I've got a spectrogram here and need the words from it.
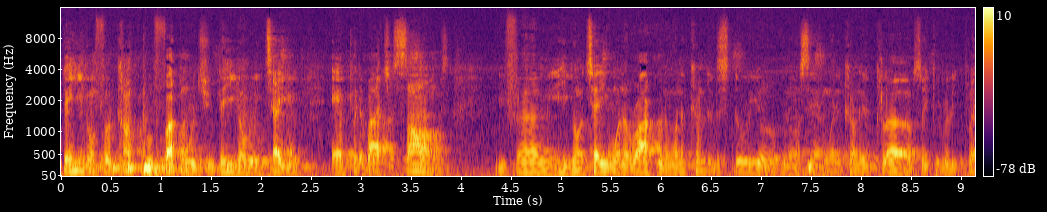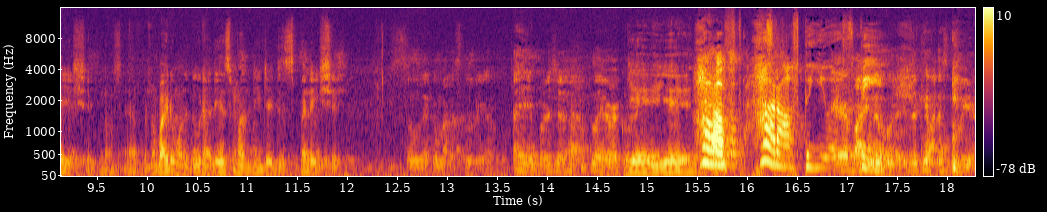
Then he gonna feel comfortable fucking with you. Then he gonna really tell you input about your songs. You feel me? He gonna tell you when to rock with him, when to come to the studio. You know what I'm saying? When to come to the club, so you can really play your shit. You know what I'm saying? But nobody want to do that. They just want the DJ to spin their shit. As soon as they come out of the studio. Hey, bro, this shit hot. Play it right. Yeah, yeah. Hot off, hot off the Everybody know USB. it. It just came out of the studio.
